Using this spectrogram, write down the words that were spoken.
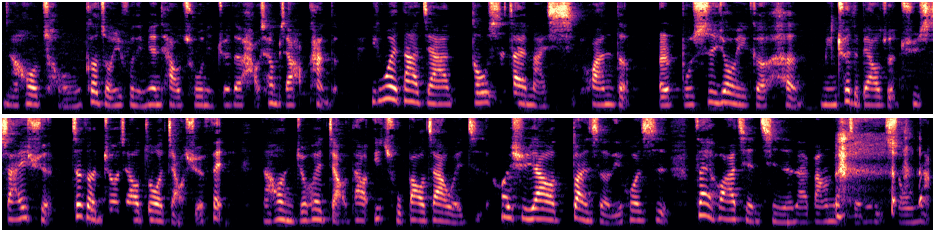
然后从各种衣服里面挑出你觉得好像比较好看的。因为大家都是在买喜欢的，而不是用一个很明确的标准去筛选。这个就叫做缴学费。然后你就会缴到衣橱爆炸为止，会需要断舍离，或是再花钱请人来帮你整理收纳，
